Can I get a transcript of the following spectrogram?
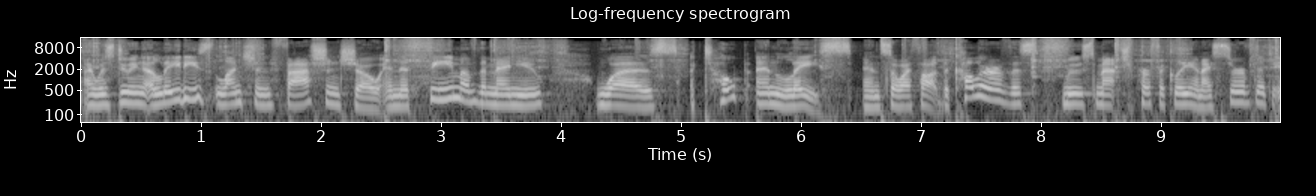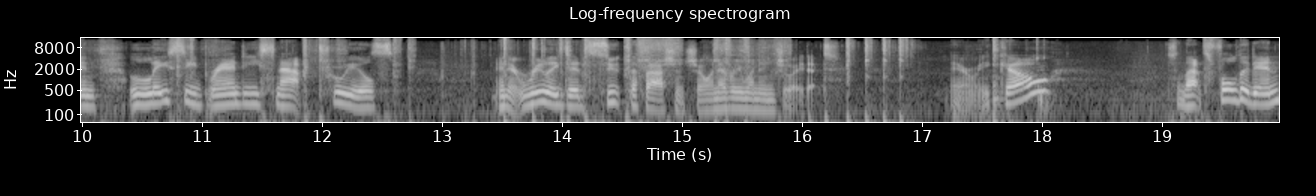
I was doing a ladies' luncheon fashion show, and the theme of the menu was taupe and lace. And so I thought the color of this mousse matched perfectly, and I served it in lacy brandy snap tuiles. And it really did suit the fashion show, and everyone enjoyed it. There we go. So that's folded in.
